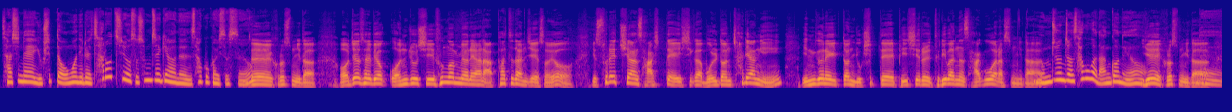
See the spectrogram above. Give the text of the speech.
자신의 60대 어머니를 차로 치어서 숨지게 하는 사고가 있었어요. 네, 그렇습니다. 어제 새벽 원주시 흥원면의 한 아파트 단지에서요. 이 술에 취한 40대 A 씨가 몰던 차량이 인근에 있던 60대 B 씨를 들이받는 사고가 났습니다. 음주운전 사고가 난 거네요. 예, 그렇습니다. 네.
